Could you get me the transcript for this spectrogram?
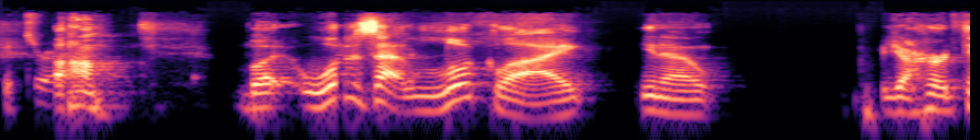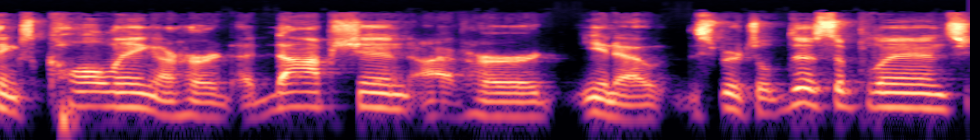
That's right. Um, but what does that look like? You know, I heard things calling. I heard adoption. I've heard, you know, the spiritual disciplines.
